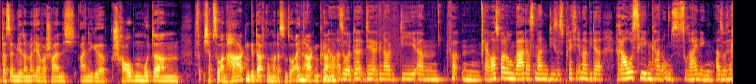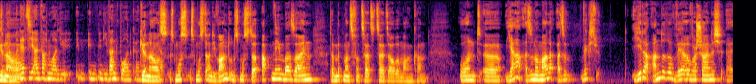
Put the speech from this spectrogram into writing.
dass er mir dann eher wahrscheinlich einige Schrauben, Muttern, ich habe so an Haken gedacht, wo man das dann so einhaken kann. Genau, also der, der, genau die ähm, ähm, Herausforderung war, dass man dieses Brettchen immer wieder rausheben kann, um es zu reinigen. Also hätte Genau. man, man hätte sich einfach nur an die, in, in, in die Wand bohren können. Genau, Ja. es, es, muss, es musste an die Wand und es musste abnehmbar sein, damit man es von Zeit zu Zeit sauber machen kann. Und äh, ja, also normale, also wirklich jeder andere wäre wahrscheinlich, äh,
